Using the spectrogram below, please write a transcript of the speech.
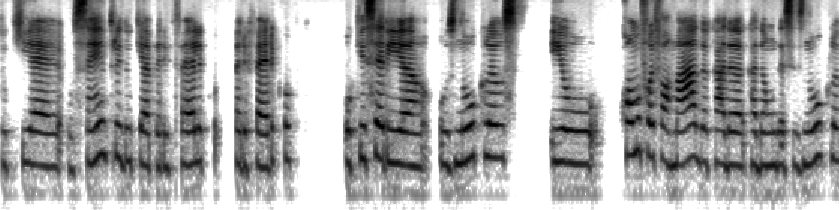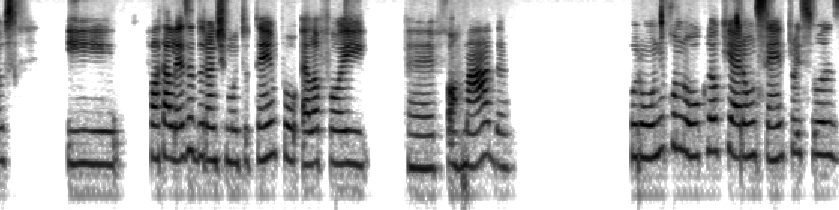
do que é o centro e do que é periférico, periférico, o que seria os núcleos e o como foi formada cada cada um desses núcleos e Fortaleza durante muito tempo ela foi é, formada por um único núcleo que era um centro e suas,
